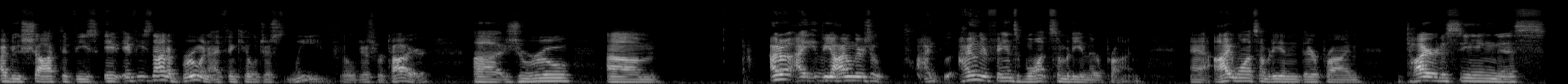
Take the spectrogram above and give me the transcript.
I'd be shocked if he's if, he's not a Bruin. I think he'll just leave. He'll just retire. Uh, Giroux, um, I don't. I the Islanders. I, Islander fans want somebody in their prime. Uh, I want somebody in their prime. Tired of seeing this,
